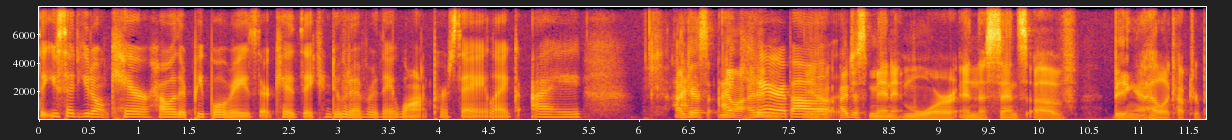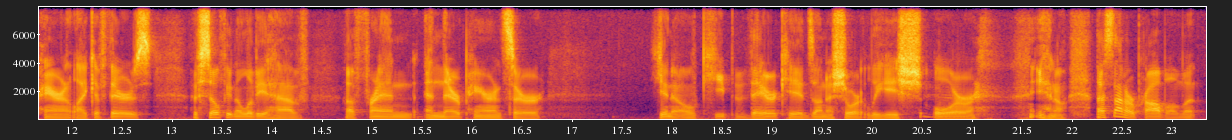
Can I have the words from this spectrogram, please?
that you said you don't care how other people raise their kids. They can do whatever they want per se. Like I I, guess no, I, care didn't. about yeah, I just meant it more in the sense of being a helicopter parent. Like if there's if Sophie and Olivia have a friend and their parents are, you know, keep their kids on a short leash Mm-hmm. or, you know, that's not our problem. But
